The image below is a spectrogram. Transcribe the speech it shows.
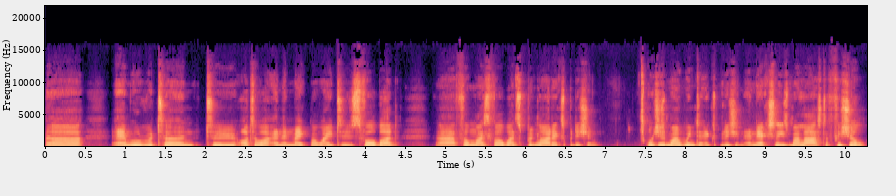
Uh, and we'll return to Ottawa and then make my way to Svalbard uh, for my Svalbard Spring Light expedition which is my winter expedition, and actually is my last official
